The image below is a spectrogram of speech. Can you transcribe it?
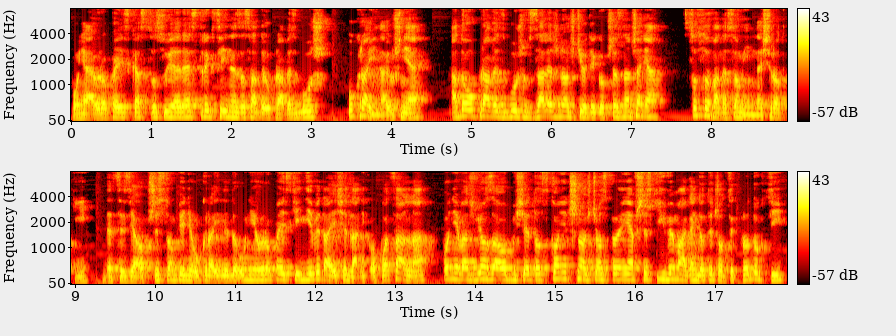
Unia Europejska stosuje restrykcyjne zasady uprawy zbóż, Ukraina już nie, a do uprawy zbóż w zależności od jego przeznaczenia stosowane są inne środki. Decyzja o przystąpieniu Ukrainy do Unii Europejskiej nie wydaje się dla nich opłacalna, ponieważ wiązałoby się to z koniecznością spełnienia wszystkich wymagań dotyczących produkcji,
